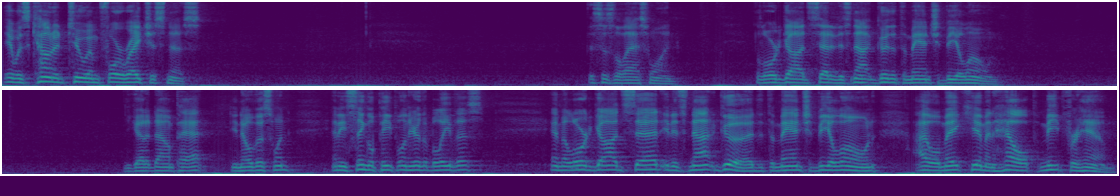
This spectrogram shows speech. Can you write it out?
it was counted to him for righteousness. This is the last one. The Lord God said, It is not good that the man should be alone. You got it down, Pat? Do you know this one? Any single people in here that believe this? And the Lord God said, It is not good that the man should be alone. I will make him and help meet for him.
